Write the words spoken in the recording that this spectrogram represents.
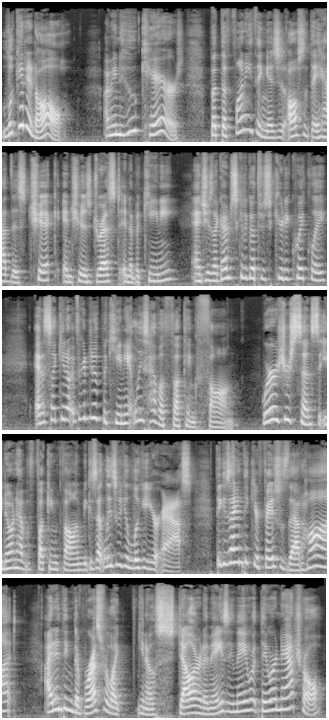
Look at it all. I mean, who cares? But the funny thing is, is also they had this chick, and she was dressed in a bikini, and she's like, "I'm just gonna go through security quickly." And it's like, you know, if you're gonna do a bikini, at least have a fucking thong. Where is your sense that you don't have a fucking thong? Because at least we can look at your ass. Because I didn't think your face was that hot. I didn't think the breasts were like, you know, stellar and amazing. They were they were natural.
